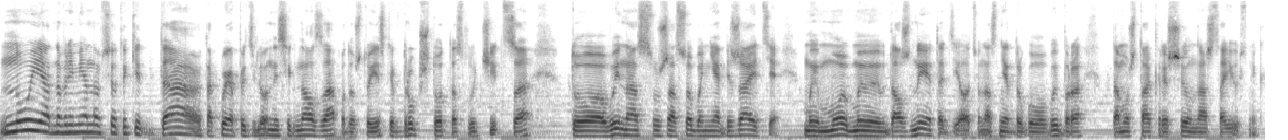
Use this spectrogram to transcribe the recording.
Ну и одновременно все-таки, да, такой определенный сигнал Западу, что если вдруг что-то случится, то вы нас уже особо не обижаете. Мы, мы должны это делать, у нас нет другого выбора, потому что так решил наш союзник.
